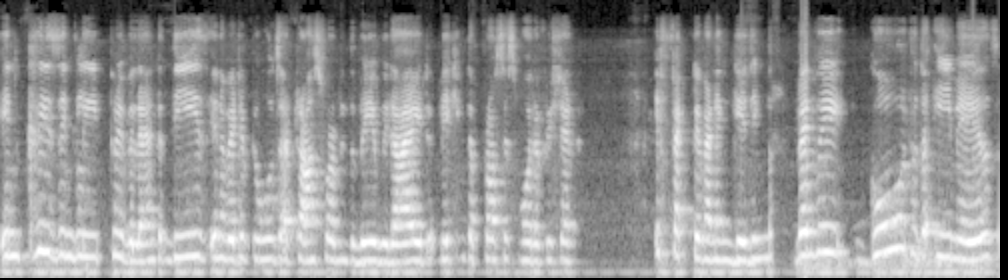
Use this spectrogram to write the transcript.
increasingly prevalent. These innovative tools are transforming the way we write, making the process more efficient, effective and engaging. When we go to the emails,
